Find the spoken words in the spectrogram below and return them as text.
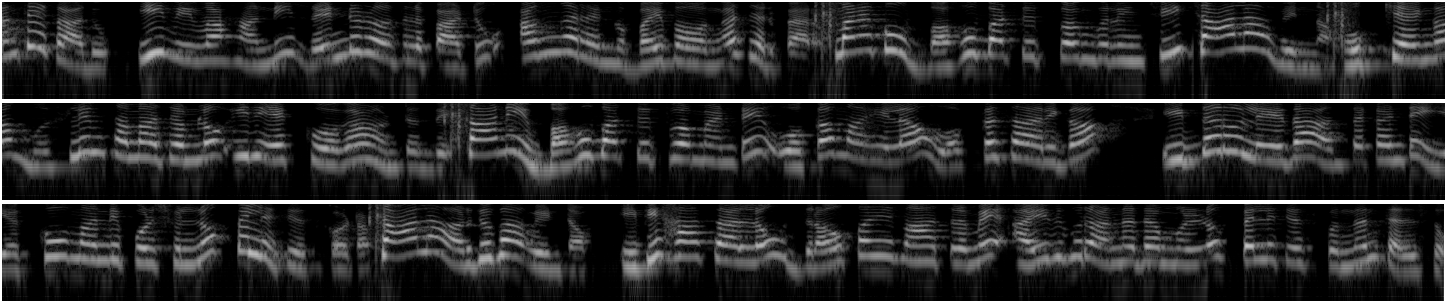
అంతేకాదు ఈ వివాహాన్ని రెండు రోజుల పాటు అంగరంగ వైభవంగా జరిపారు. మనకు బహుభర్తృత్వం గురించి చాలా విన్నాం. ముఖ్యంగా ముస్లిం సమాజంలో ఇది ఎక్కువగా ఉంటుంది. కానీ బహుభర్తృత్వం అంటే ఒక మహిళ ఒక్కసారిగా ఇద్దరు లేదా అంతకంటే ఎక్కువ మంది పురుషులను పెళ్ళి చేసుకోవటం. చాలా అరుదుగా వింటాం. ఇతిహాసాల్లో ద్రౌపది మాత్రమే ఐదుగురు అన్నదమ్ములను పెళ్ళి చేసుకుందని తెలుసు.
